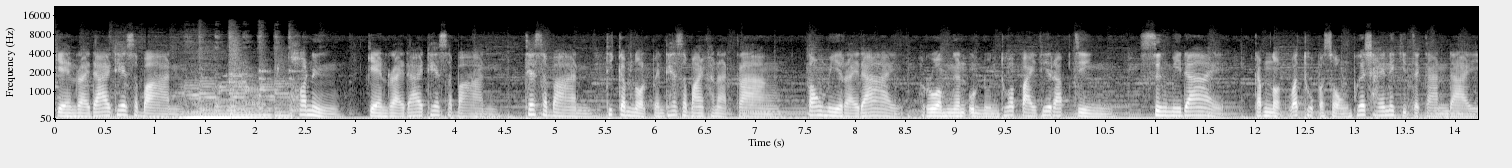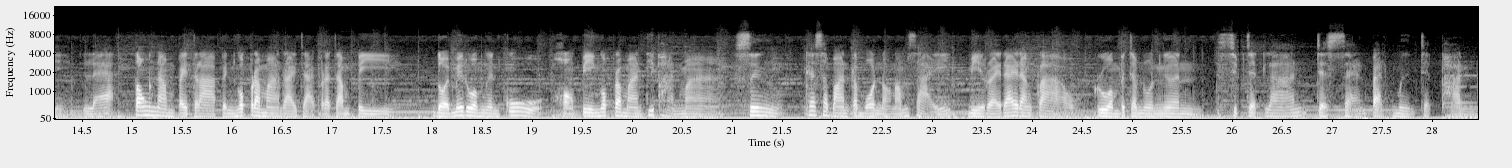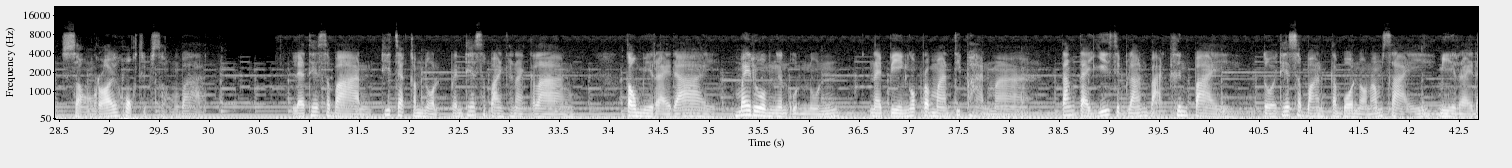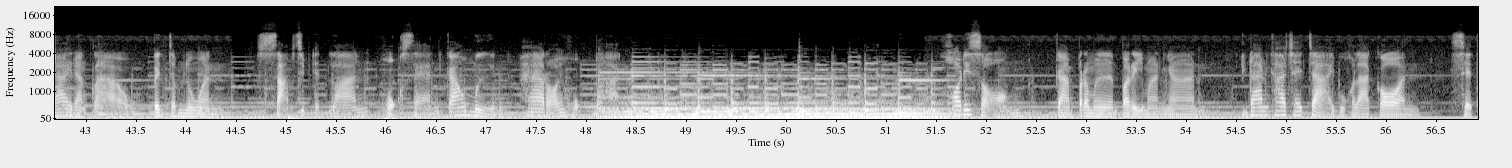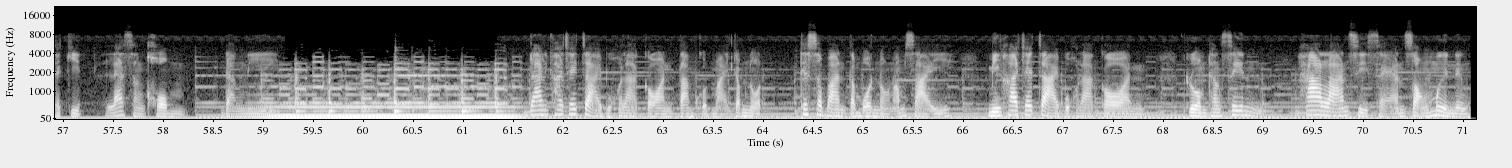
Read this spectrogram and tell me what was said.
เกณฑ์รายได้เทศบาล ข้อ 1 เกณฑ์รายได้เทศบาล เทศบาลที่กำหนดเป็นเทศบาลขนาดกลาง ต้องมีรายได้ รวมเงินอุดหนุนทั่วไปที่รับจริง ซึ่งมิได้กำหนดวัตถุประสงค์เพื่อใช้ในกิจการใด และต้องนำไปตราเป็นงบประมาณรายจ่ายประจำปี โดยไม่รวมเงินกู้ของปีงบประมาณที่ผ่านมา ซึ่งเทศบาลตำบลหนองน้ำใส มีรายได้ดังกล่าว รวมเป็นจำนวนเงิน 17ล้าน787,262 บาท และเทศบาลที่จะกำหนดเป็นเทศบาลขนาดกลาง ต้องมีรายได้ไม่รวมเงินอุดหนุน ในปีงบประมาณที่ผ่านมา ตั้งแต่ 20 ล้านบาทขึ้นไป โดยเทศบาลตำบลหนองน้ำใส มีรายได้ดังกล่าว เป็นจำนวน 31ล้าน6 9 5 0 6 บาท ข้อที่ 2 การประเมินปริมาณงาน ด้านค่าใช้จ่ายบุคลากร เศรษฐกิจและสังคม ดังนี้ ด้านค่าใช้จ่ายบุคลากรตามกฎหมายกำหนด เทศบาลตำบลหนองน้ำใส มีค่าใช้จ่ายบุคลากร รวมทั้งสิ้น 5 4 2 1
